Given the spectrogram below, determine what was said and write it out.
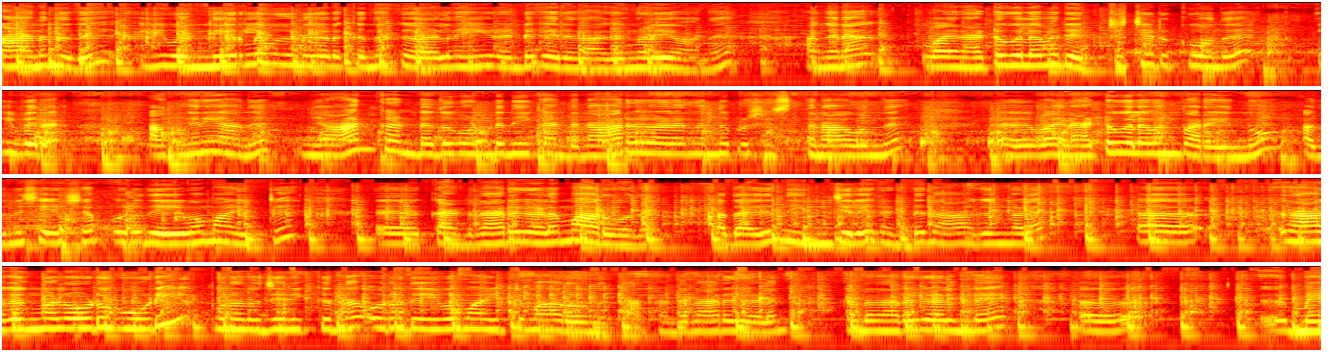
കാണുന്നത് ഈ വെണ്ണീറിൽ വീണ് കിടക്കുന്ന കേളനെയും രണ്ട് കരുനാഗങ്ങളെയുമാണ്. അങ്ങനെ വയനാട്ട് കുലവൻ രക്ഷിച്ചെടുക്കുമെന്ന് ഇവർ അങ്ങനെയാണ് ഞാൻ കണ്ടതുകൊണ്ട് നീ കണ്ടനാറ് കേളൻ എന്ന് പ്രശസ്തനാവുന്ന വയനാട്ട് കുലവൻ പറയുന്നു. അതിനുശേഷം ഒരു ദൈവമായിട്ട് കണ്ടനാറ് കേളൻ മാറുമെന്ന് അതായത് നെഞ്ചിലെ രണ്ട് നാഗങ്ങളെ നാഗങ്ങളോടുകൂടി പുനർജനിക്കുന്ന ഒരു ദൈവമായിട്ട് മാറുമെന്നിട്ടാ കണ്ടനാറുകേളൻ കണ്ടനാറുകേളന്റെ മേ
